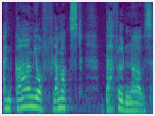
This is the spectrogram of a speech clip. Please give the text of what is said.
and calm your flummoxed, baffled nerves.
